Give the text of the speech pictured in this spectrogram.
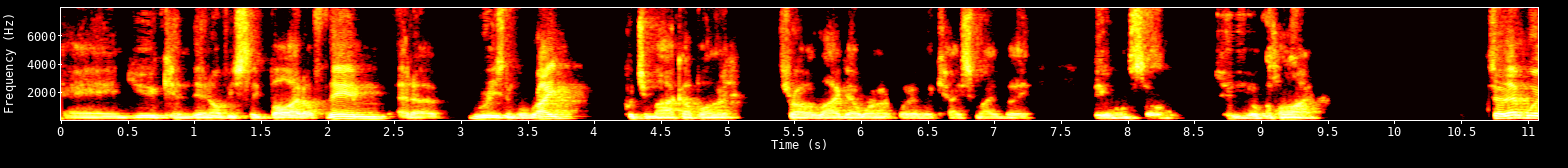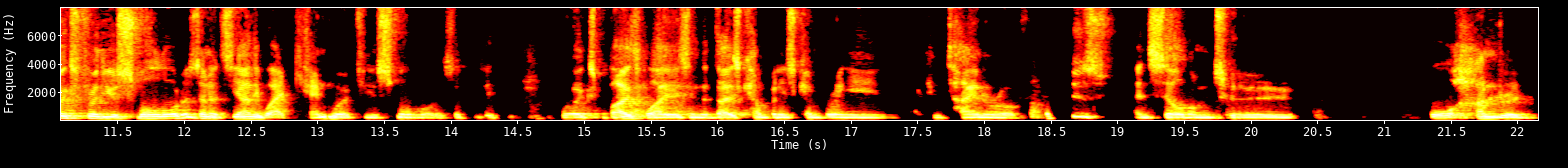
And you can then obviously buy it off them at a reasonable rate, put your markup on it, throw a logo on it, whatever the case may be, be able to sell it to your client. So that works for your small orders, and it's the only way it can work for your small orders. It, it works both ways in that those companies can bring in a container of orders and sell them to 400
